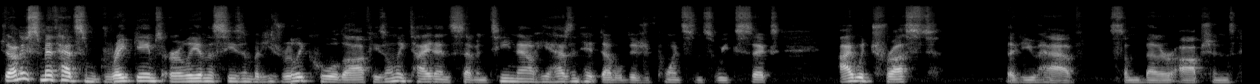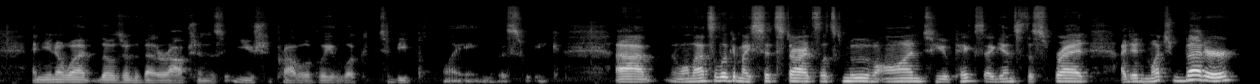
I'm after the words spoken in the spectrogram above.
Jonnu Smith had some great games early in the season, but he's really cooled off. He's only tight end 17 now. He hasn't hit double digit points since week six. I would trust that you have some better options. And you know what? Those are the better options you should probably look to be playing this week. Uh, well, that's a look at my sit starts. Let's move on to picks against the spread. I did much better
